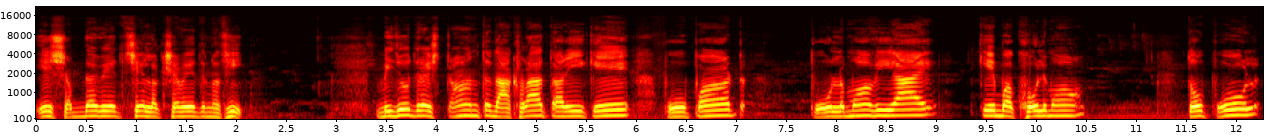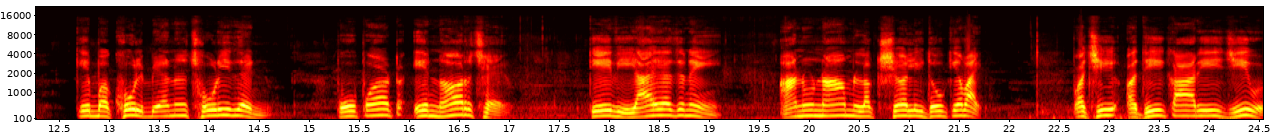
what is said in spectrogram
એ શબ્દવેદ છે, લક્ષ્યવેદ નથી. બીજું દ્રષ્ટાંત દાખલા તરીકે પોપટ પોલમાં વિયાય કે બખોલમાં? તો પોલ કે બખોલ બેને છોડી દઈને પોપટ એ નર છે, તે વિયાય જ નહીં. આનું નામ લક્ષ્ય લીધો કહેવાય. પછી અધિકારી જીવ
